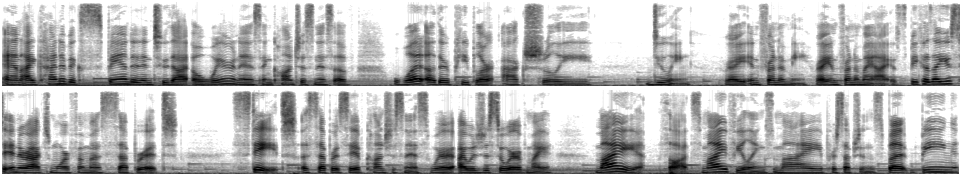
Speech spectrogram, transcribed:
And I kind of expanded into that awareness and consciousness of what other people are actually doing, right, in front of me, right, in front of my eyes. Because I used to interact more from a separate state, a separate state of consciousness where I was just aware of my my thoughts, my feelings, my perceptions. But being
